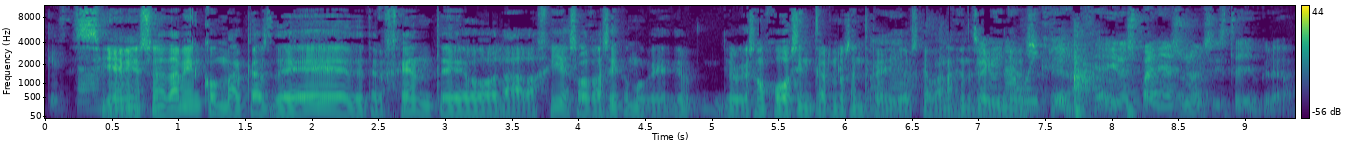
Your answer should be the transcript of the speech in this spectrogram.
Que estaban Sí, a mí me suena también con marcas de detergente o lavavajillas o algo así, como que yo, yo creo que son juegos internos entre ellos que van haciendo Tiene una guiños. wiki. Qué gracia. Y en España eso no existe, yo creo.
